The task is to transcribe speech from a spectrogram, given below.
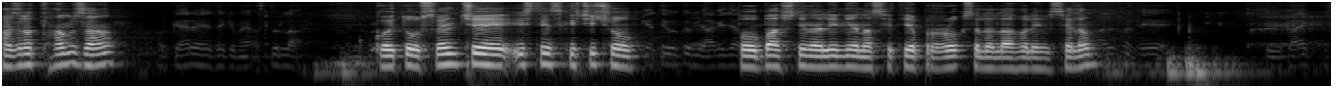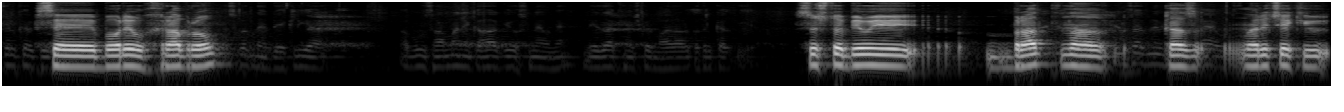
Хазрат Хамза, който освен, че е истински чичо по бащина линия на светия пророк, салалаху алейхи се е борил храбро Също е бил и брат на, каз, наричайки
